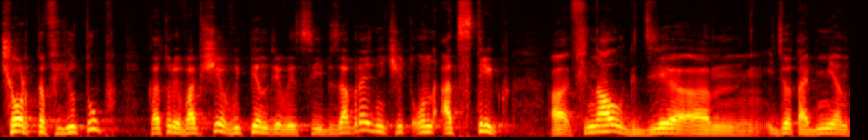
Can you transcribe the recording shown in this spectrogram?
чертов YouTube, который вообще выпендривается и безобразничает, он отстриг э, финал, где эм, идет обмен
